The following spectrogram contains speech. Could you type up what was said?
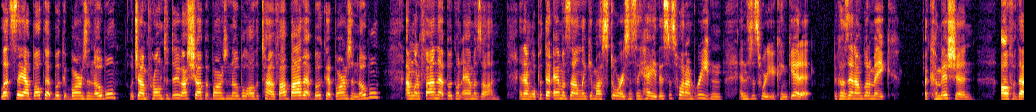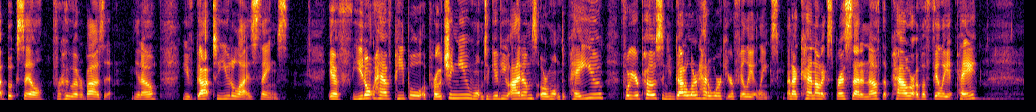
let's say I bought that book at Barnes and Noble, which I'm prone to do. I shop at Barnes and Noble all the time. If I buy that book at Barnes and Noble, I'm going to find that book on Amazon. And I'm going to put that Amazon link in my stories and say, hey, this is what I'm reading, and this is where you can get it. Because then I'm going to make a commission off of that book sale for whoever buys it. You know, you've got to utilize things. If you don't have people approaching you, wanting to give you items or wanting to pay you for your posts, and you've got to learn how to work your affiliate links. And I cannot express that enough the power of affiliate pay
